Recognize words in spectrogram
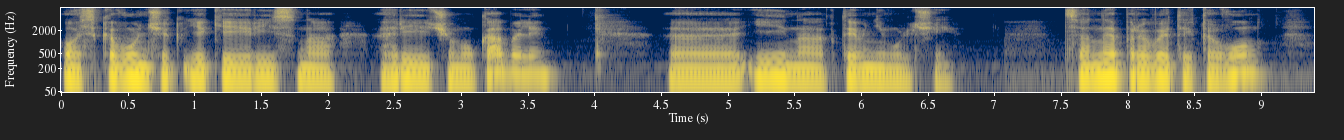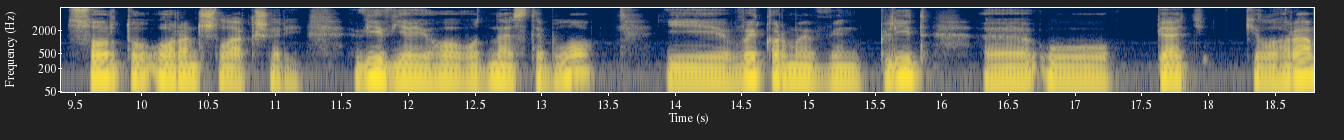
Ось кавунчик, який ріс на гріючому кабелі е, і на активній мульчі. Це не привитий кавун сорту Orange Luxury. Вів я його в одне стебло і викормив він плід е, у 5 кг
